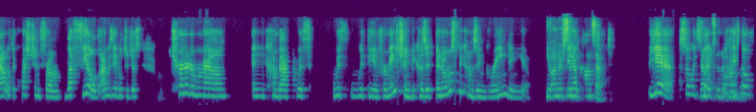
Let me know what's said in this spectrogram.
out with a question from left field, I was able to just turn it around and come back with with with the information because it, it almost becomes ingrained in you you understood You know- the concept yeah so it's You like okay concept. so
